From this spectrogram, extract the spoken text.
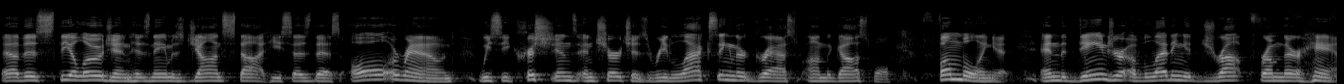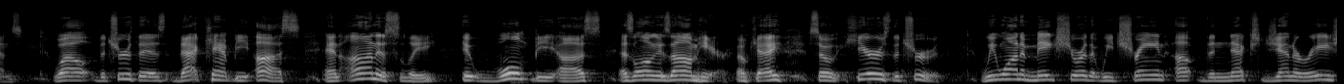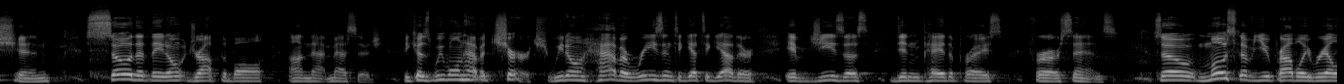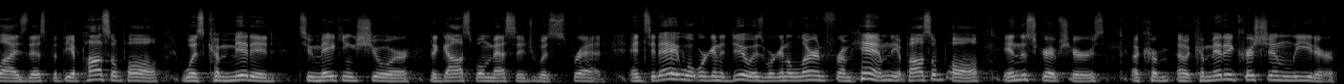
Uh, this theologian, his name is John Stott, he says this All around, we see Christians and churches relaxing their grasp on the gospel, fumbling it, and the danger of letting it drop from their hands. Well, the truth is, that can't be us. And honestly, it won't be us as long as I'm here, okay? So here's the truth we want to make sure that we train up the next generation so that they don't drop the ball on that message. Because we won't have a church. We don't have a reason to get together if Jesus didn't pay the price for our sins. So, most of you probably realize this, but the Apostle Paul was committed to making sure the gospel message was spread. And today, what we're going to do is we're going to learn from him, the Apostle Paul, in the scriptures, a, com- a committed Christian leader,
